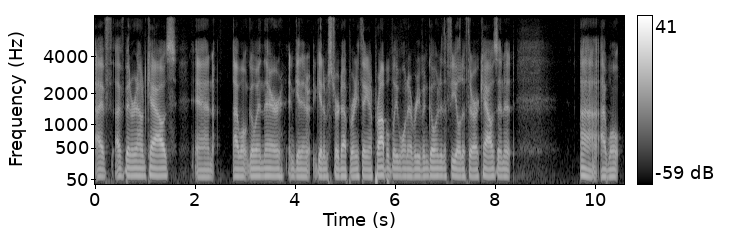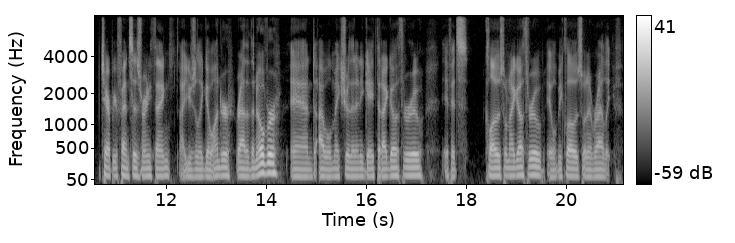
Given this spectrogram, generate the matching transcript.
I've I've been around cows, and I won't go in there and get in, get them stirred up or anything. I probably won't ever even go into the field if there are cows in it. Uh, I won't tear up your fences or anything. I usually go under rather than over, and I will make sure that any gate that I go through, if it's closed when I go through, it will be closed whenever I leave.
